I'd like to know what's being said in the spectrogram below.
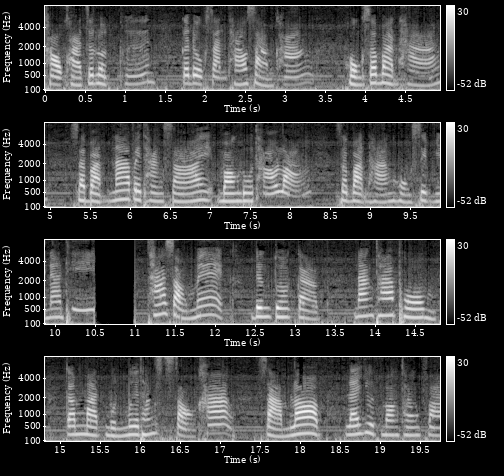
เข่าขวาจะหลดพื้น กระดกสันเท้าสามครั้ง หงสะบัดหางสะบัดหน้าไปทางซ้าย มองดูเท้าหลังสะบัดหางหงสิบวินาทีท่าสองเมฆดึงตัวกลับ นั่งท่าพรมกำหมัดหมุนมือทั้งสองข้างสามรอบ และหยุดมองท้องฟ้า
